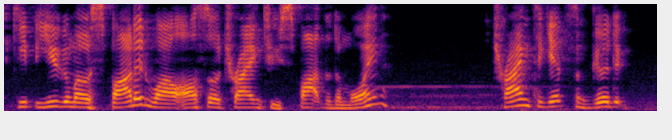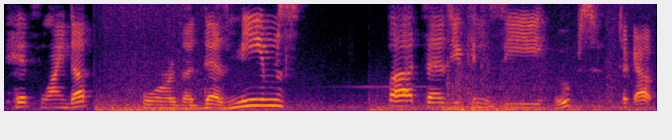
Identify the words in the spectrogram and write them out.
to keep the Yugumo spotted while also trying to spot the Des Moines. Trying to get some good hits lined up for the Des Moines, but as you can see, oops, took out,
